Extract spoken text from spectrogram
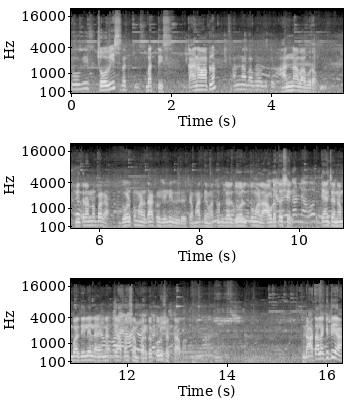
चोवीस. चोवीस. बत्तीस. बत्तीस. काय नाव आपलं? अण्णा बाबराव दुकर अण्णा बाबूराव. मित्रांनो बघा जोड तुम्हाला दाखवलेली व्हिडिओच्या माध्यमातून जर जोड तुम्हाला आवडत असेल तर त्यांचा नंबर दिलेला आहे. नक्की आपण संपर्क करू शकता आपण. दाताला किती या?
